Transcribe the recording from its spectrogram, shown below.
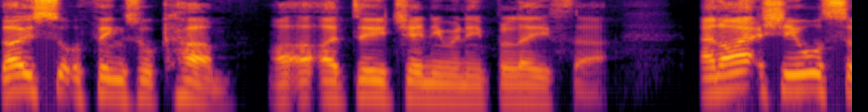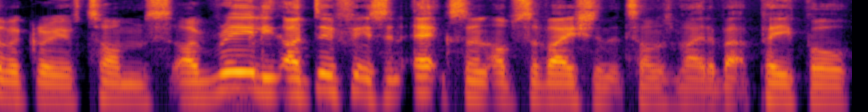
those sort of things will come. I, I- do genuinely believe that. And I actually also agree with Tom's. I really, I do think it's an excellent observation that Tom's made about people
